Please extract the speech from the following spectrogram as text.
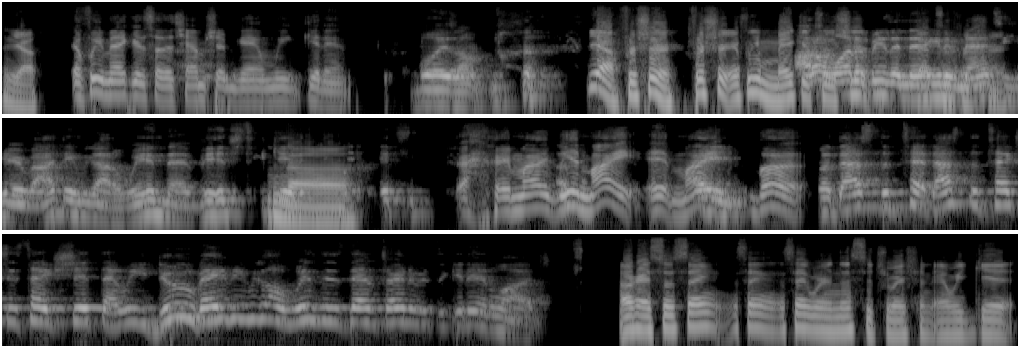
yeah. If we make it to the championship game, we get in. Boys on. Yeah, for sure. For sure. If we make it I to don't the want to be the negative for sure. Nancy here, but I think we gotta win that bitch to get Nah. It's It might. It might. It might. Hey. But but that's the te- that's the Texas Tech shit that we do, baby. We gonna win this damn tournament to get in. Watch. Okay, so say say say we're in this situation and we get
